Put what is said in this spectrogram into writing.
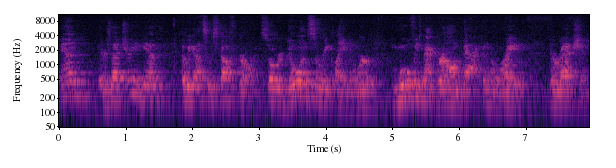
and there's that tree again, and we got some stuff growing. So we're doing some reclaiming. We're moving that ground back in the right direction.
